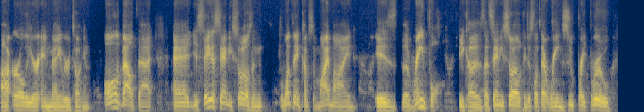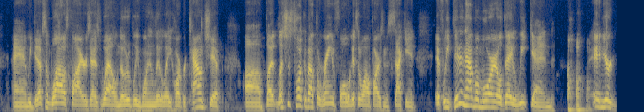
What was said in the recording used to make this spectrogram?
uh, earlier in May. We were talking all about that. And you say to sandy soils, and the one thing that comes to my mind is the rainfall because that sandy soil can just let that rain zoop right through. And we did have some wildfires as well, notably one in Little Egg Harbor Township. Uh, but let's just talk about the rainfall. We'll get to the wildfires in a second. If we didn't have Memorial Day weekend, and your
